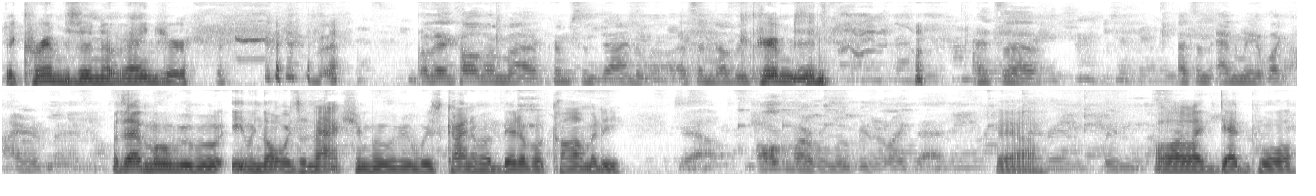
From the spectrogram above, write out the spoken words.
the Crimson Avenger. oh, they call them uh, Crimson Dynamo. That's another. Crimson. That's a. That's an enemy of like Iron Man. But that movie, even though it was an action movie, was kind of a bit of a comedy. Yeah. All the Marvel movies are like that. Yeah. They, they, they, Well, I like Deadpool.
